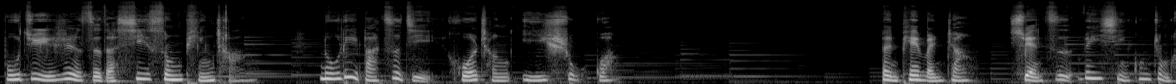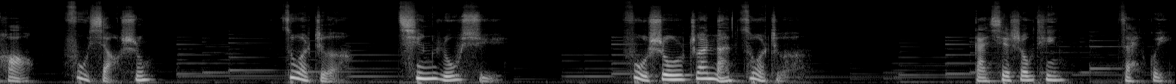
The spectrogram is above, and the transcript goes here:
不惧日子的稀松平常，努力把自己活成一束光。本篇文章选自微信公众号“付小书”，作者清如许，附书专栏作者。感谢收听，再会。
